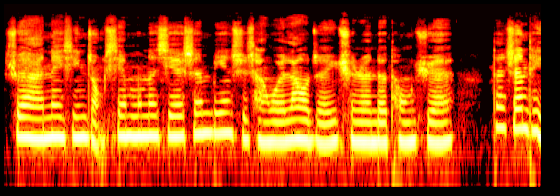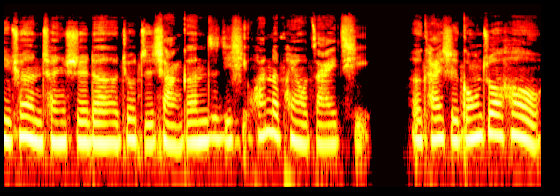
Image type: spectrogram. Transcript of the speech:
虽然内心总羡慕那些身边时常围绕着一群人的同学，但身体却很诚实的就只想跟自己喜欢的朋友在一起。而开始工作后，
